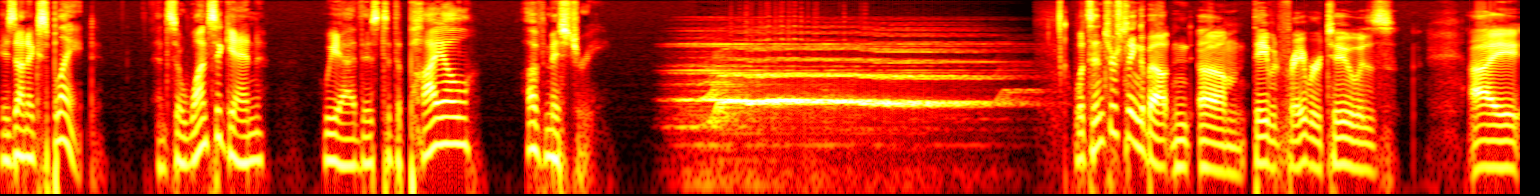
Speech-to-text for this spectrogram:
is unexplained. And so, once again, we add this to the pile of mystery. What's interesting about um, David Fravor too is I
